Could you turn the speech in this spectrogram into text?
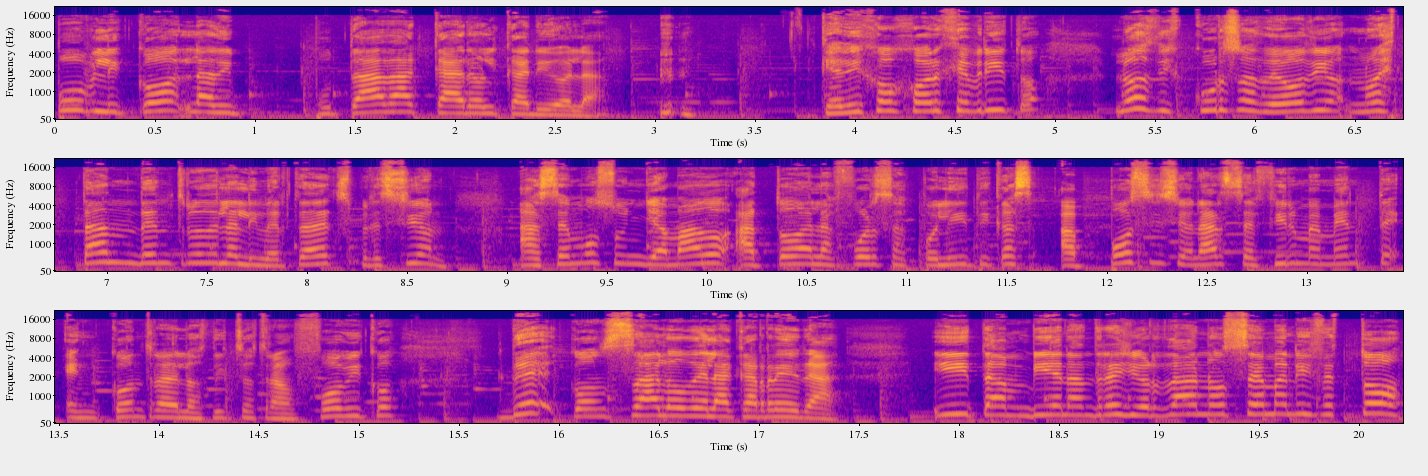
publicó la diputada Carol Cariola. que dijo Jorge Brito, los discursos de odio no están dentro de la libertad de expresión. Hacemos un llamado a todas las fuerzas políticas a posicionarse firmemente en contra de los dichos transfóbicos de Gonzalo de la Carrera. Y también Andrés Giordano se manifestó.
